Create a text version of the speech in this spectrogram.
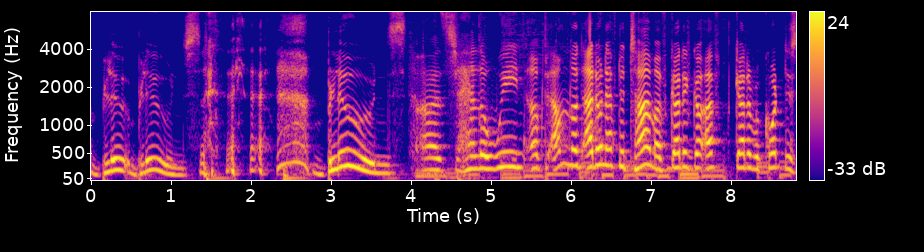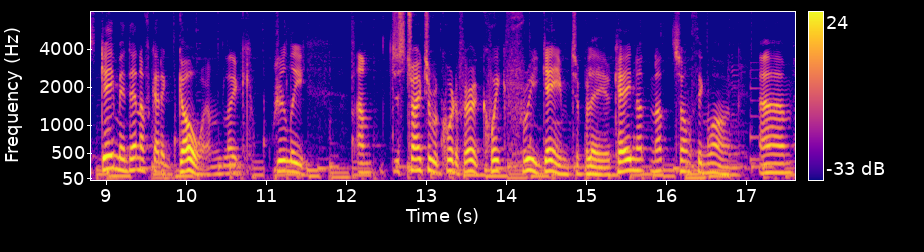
Blue balloons, balloons. Uh, it's Halloween up. I'm not. I don't have the time. I've got to go. I've got to record this game and then I've got to go. I'm like really. I'm just trying to record a very quick free game to play. Okay, not not something long. Um.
